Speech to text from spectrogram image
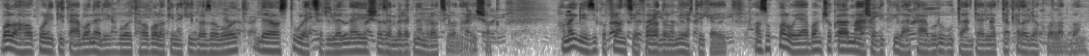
Valaha a politikában elég volt, ha valakinek igaza volt, de az túl egyszerű lenne, és az emberek nem racionálisak. Ha megnézzük a francia forradalom értékeit, azok valójában csak a második világháború után terjedtek el a gyakorlatban.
